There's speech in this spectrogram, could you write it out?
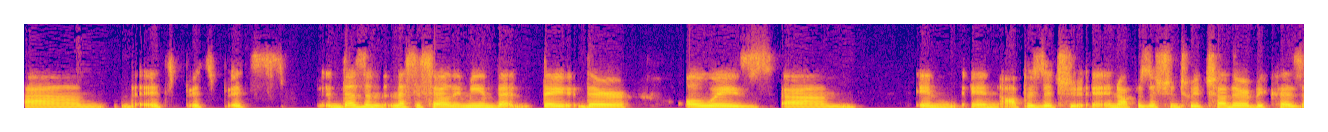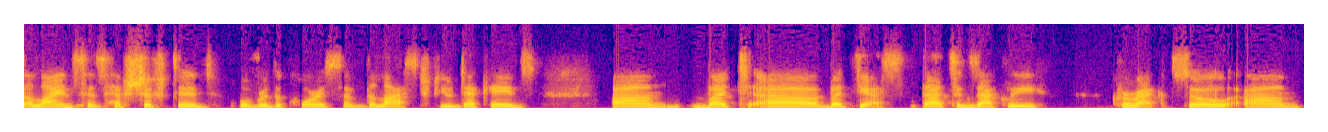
Um, it's it's it's it doesn't necessarily mean that they they're always um, in in opposition in opposition to each other because alliances have shifted over the course of the last few decades. Um, but uh, but yes, that's exactly correct. So um,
